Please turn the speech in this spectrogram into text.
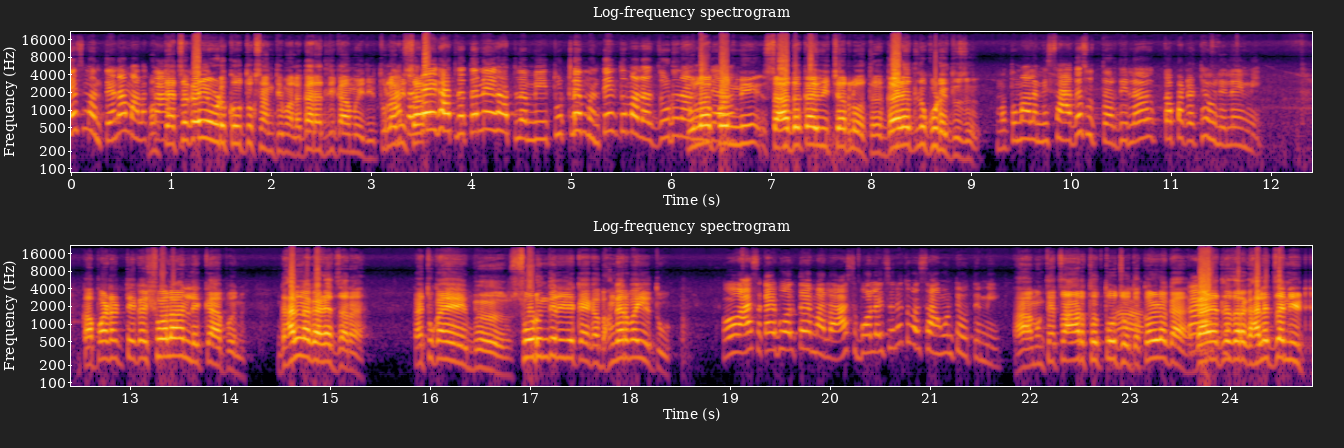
तेच म्हणते ना मला मग काम त्याचं काय एवढं कौतुक सांगते मला? घरातली कामं आहे ती. तुला मी आता सा- नाही घातलं तर नाही घातलं मी. तुटले म्हणते ना तुम्हाला जोडून आणून तुला द्या. पण मी साधं काय विचारलं होतं? गाड्यातलं कुठे तुझं? मग तुम्हाला मी साधंच उत्तर दिलं. कपाटात ठेवलेलं आहे मी. कपाटात ते काय शोला आणले काय आपण? घाल ना गाड्यात जरा. काय तू काय ब- सोडून दिलेले काय का? भंगारबाई आहे तू. हो असं काय बोलताय मला? असं बोलायचं नाही तुम्हाला सांगून ठेवते मी. हा मग त्याचा अर्थ तोच होता. हा. कळलं का? काय? गाड्यातलं जरा घालत जा नीट.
